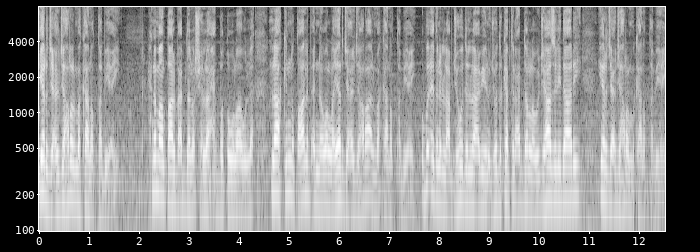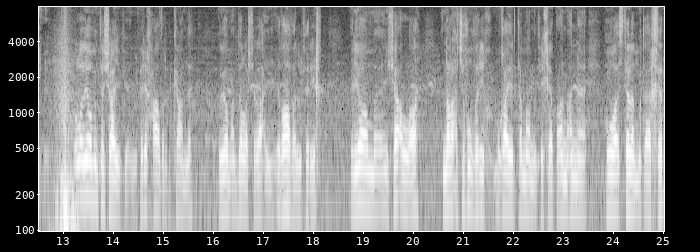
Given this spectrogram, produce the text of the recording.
يرجع الجهرة المكان الطبيعي. إحنا ما نطالب عبد الله الشلاح ببطولة ولا لكن نطالب إنه والله يرجع الجهراء المكان الطبيعي. وبإذن الله بجهود اللاعبين وجهود الكابتن عبد الله والجهاز الإداري يرجع الجهراء المكان الطبيعي. والله اليوم أنت شايف يعني الفريق حاضر بكامله واليوم عبد الله الشلاحي إضافة للفريق. اليوم إن شاء الله إنه راح تشوفون فريق مغاير تماما في خيطان مع إنه هو استلم متأخر.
